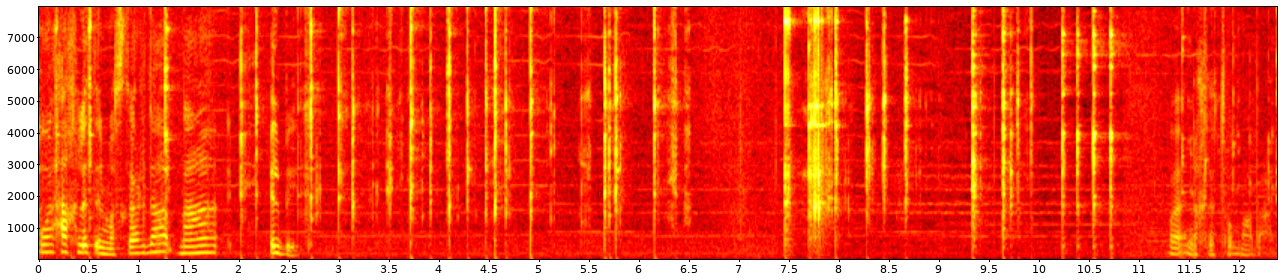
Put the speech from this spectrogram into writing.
وهخلط المستردة مع البيض. ونخلطهم مع بعض.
